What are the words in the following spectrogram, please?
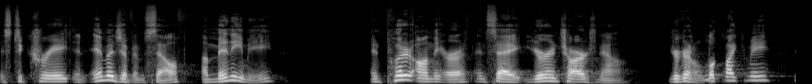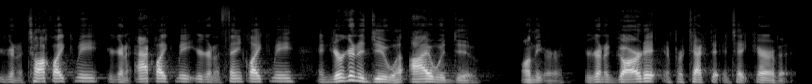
is to create an image of himself, a mini me, and put it on the earth and say, You're in charge now. You're going to look like me. You're going to talk like me. You're going to act like me. You're going to think like me. And you're going to do what I would do on the earth. You're going to guard it and protect it and take care of it.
